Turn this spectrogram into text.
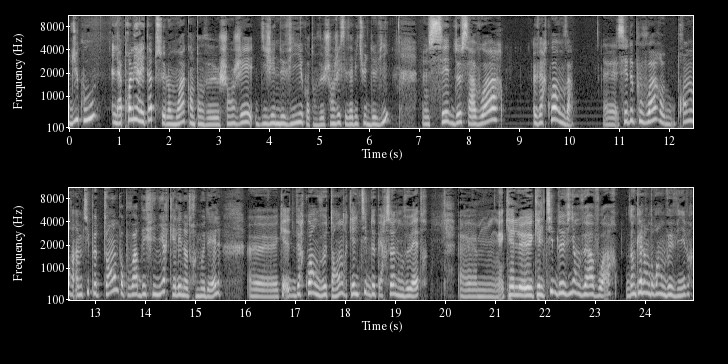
Du coup, la première étape, selon moi, quand on veut changer d'hygiène de vie, quand on veut changer ses habitudes de vie, euh, c'est de savoir vers quoi on va. Euh, c'est de pouvoir prendre un petit peu de temps pour pouvoir définir quel est notre modèle, euh, vers quoi on veut tendre, quel type de personne on veut être, quel, quel, type de vie on veut avoir, dans quel endroit on veut vivre,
